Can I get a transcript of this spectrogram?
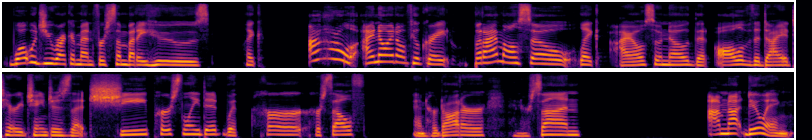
what would you recommend for somebody who's like, I don't know. I know I don't feel great, but I'm also like, I also know that all of the dietary changes that she personally did with her, herself and her daughter and her son, I'm not doing.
